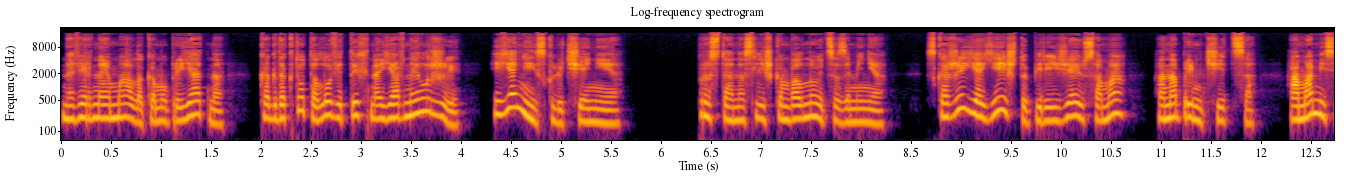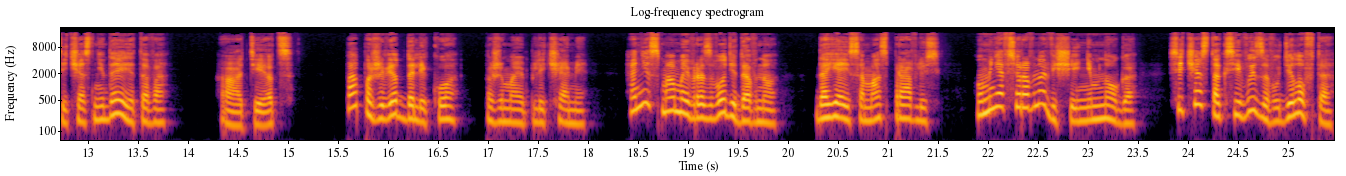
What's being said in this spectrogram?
Наверное, мало кому приятно, когда кто-то ловит их на явной лжи, и я не исключение. Просто она слишком волнуется за меня. Скажи я ей, что переезжаю сама, она примчится, а маме сейчас не до этого. А отец? Папа живет далеко, пожимаю плечами. Они с мамой в разводе давно. Да я и сама справлюсь. У меня все равно вещей немного. Сейчас такси вызову, делов-то.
